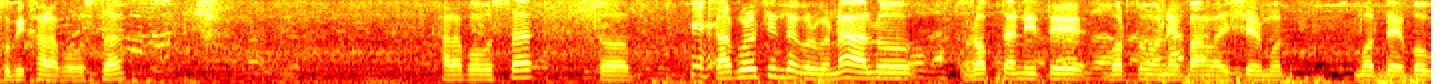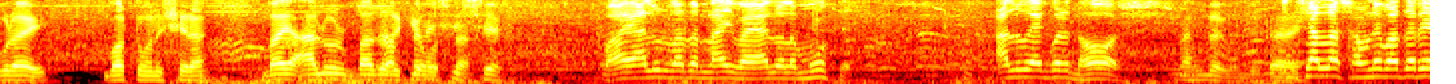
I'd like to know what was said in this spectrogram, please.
খুবই খারাপ অবস্থা। খারাপ অবস্থা তো তারপরেও চিন্তা করবে না আলু রপ্তানিতে বর্তমানে বাংলাদেশের মধ্য- মধ্যে বগুড়ায় বর্তমানে সেরা। ভাই আলুর বাজারে কি অবস্থা? ভাই আলুর বাজার নাই ভাই আলু আলা মোছে আলু একবারে ধস। ইনশাল্লাহ সামনে বাজারে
